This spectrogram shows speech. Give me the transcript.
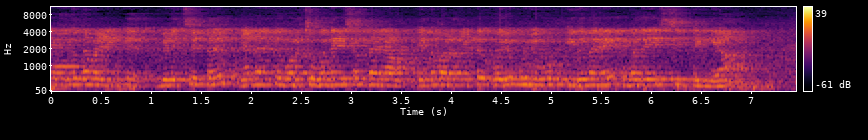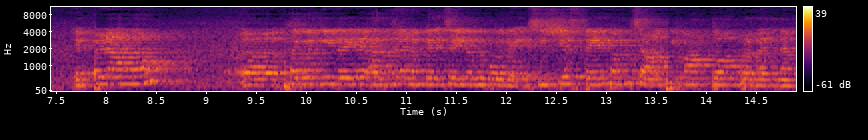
പോകുന്ന വഴിക്ക് വിളിച്ചിട്ട് ഞാൻ നിനക്ക് കുറച്ച് ഉപദേശം തരാം എന്ന് പറഞ്ഞിട്ട് ഒരു ഗുരുവും ഇതുവരെ ഉപദേശിച്ചിട്ടില്ല. എപ്പോഴാണോ ഭഗവത്ഗീതയിലെ അർജുനനൊക്കെ ചെയ്തതുപോലെ ശിഷ്യസ്നേഹം ശാന്തിമാത്വം പ്രപന്നം.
